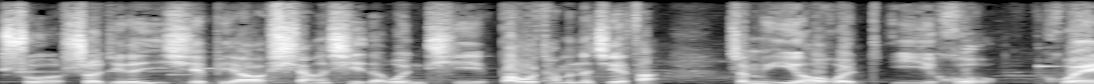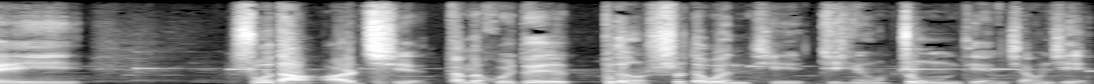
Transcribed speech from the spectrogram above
所涉及的一些比较详细的问题，包括他们的解法，咱们以后会以后会说到，而且咱们会对不等式的问题进行重点讲解。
